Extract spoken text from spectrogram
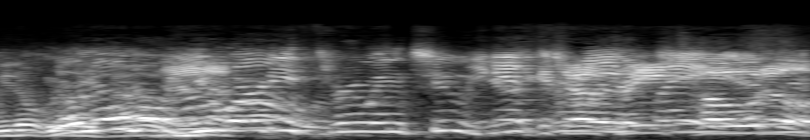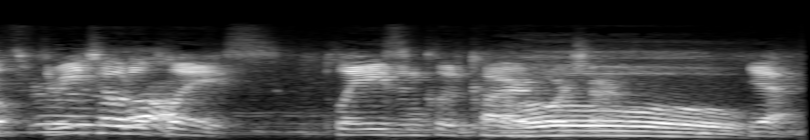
we don't. No, really no, no. have No, You no. already threw in two. You You, get You can threw throw in three plays. total. You threw Three in a total lot. plays. Plays include card or charm. Oh, Yeah.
